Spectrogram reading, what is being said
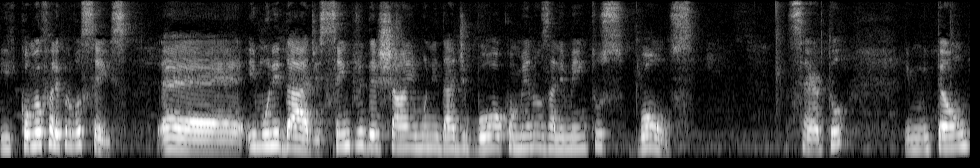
E como eu falei para vocês, é, imunidade, sempre deixar a imunidade boa comendo os alimentos bons, certo? Então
